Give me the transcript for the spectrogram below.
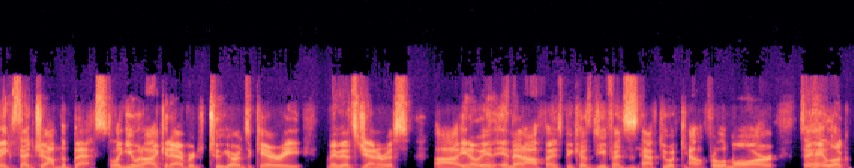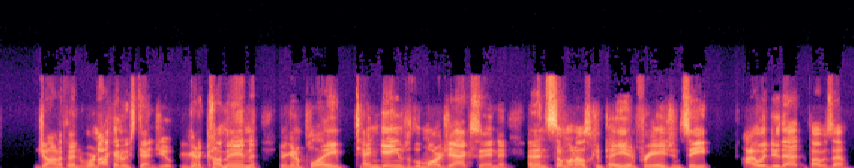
makes that job the best. Like you and I could average two yards a carry. Maybe that's generous. Uh, you know, in, in that offense because defenses have to account for Lamar. Say, hey, look, Jonathan, we're not going to extend you. You're going to come in. You're going to play ten games with Lamar Jackson, and then someone else can pay you in free agency. I would do that if I was them.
